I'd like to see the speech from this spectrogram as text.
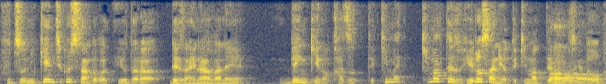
普通に建築士さんとか言うたらデザイナーがね電気の数って決ま決まってるんですよ。広さによって決まってるんですけど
